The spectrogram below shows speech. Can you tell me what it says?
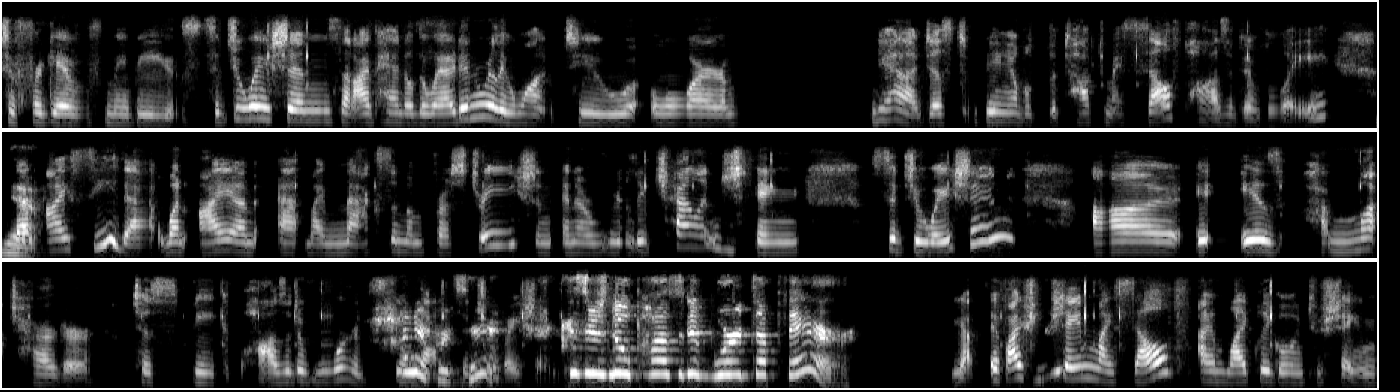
to forgive maybe situations that I've handled the way I didn't really want to, or yeah just being able to talk to myself positively yeah. then i see that when i am at my maximum frustration in a really challenging situation uh, it is much harder to speak positive words 100%. in that situation because there's no positive words up there yeah if i shame myself i'm likely going to shame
